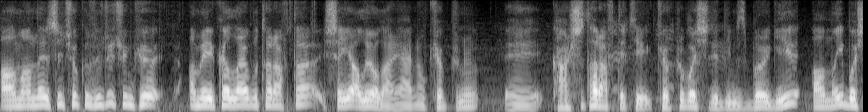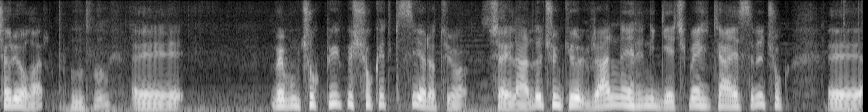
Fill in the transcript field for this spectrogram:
Almanlar için çok üzücü çünkü Amerikalılar bu tarafta şeyi alıyorlar yani o köprünün e, karşı taraftaki köprübaşı dediğimiz bölgeyi almayı başarıyorlar. Hı hı. Ee, ve bu çok büyük bir şok etkisi yaratıyor şeylerde. Çünkü Ren Nehri'ni geçme hikayesini çok e,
